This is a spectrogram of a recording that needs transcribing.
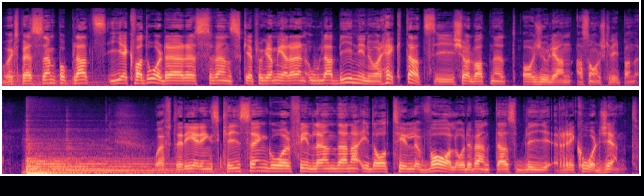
Och Expressen på plats i Ecuador där svenske programmeraren Ola Bini nu har häktats i kölvattnet av Julian Assange-gripande. Och efter regeringskrisen går finländarna idag till val och det väntas bli rekordjämnt.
